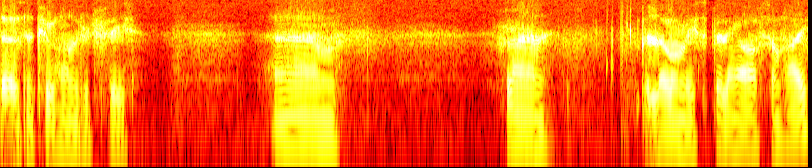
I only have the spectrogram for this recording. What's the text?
1,200 feet. Um, Vernon below me spilling off some height.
